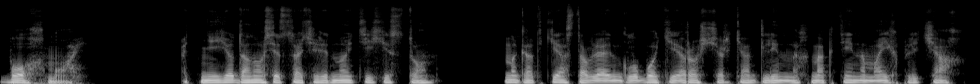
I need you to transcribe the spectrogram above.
Бог мой! От нее доносится очередной тихий стон. Ноготки оставляют глубокие росчерки от длинных ногтей на моих плечах,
